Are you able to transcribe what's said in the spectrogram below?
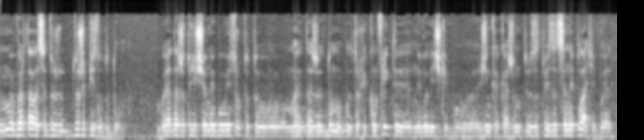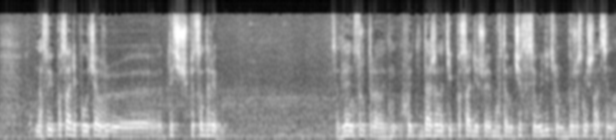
ми верталися дуже, дуже пізно додому. Бо я навіть тоді ще не був інструктор, то в мене навіть вдома були трохи конфлікти невеличкі, бо жінка каже, ну за тобі за це не платять, бо я на своїй посаді отримав 1500 гривень. Це для інструктора, хоч навіть на тій посаді, що я був там числився водителем, дуже смішна ціна.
